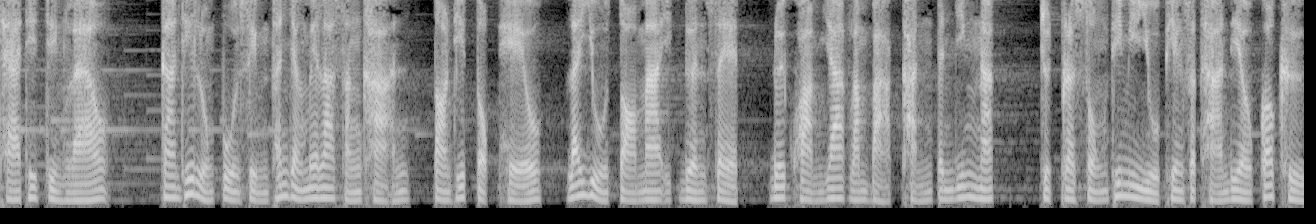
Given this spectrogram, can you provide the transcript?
แท้ที่จริงแล้ว การที่หลวงปู่สิมท่านยังไม่ละสังขาร ตอนที่ตกเหวและอยู่ต่อมาอีกเดือนเศษ ด้วยความยากลำบากขันเป็นยิ่งนัก จุดประสงค์ที่มีอยู่เพียงสถานเดียวก็คือ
